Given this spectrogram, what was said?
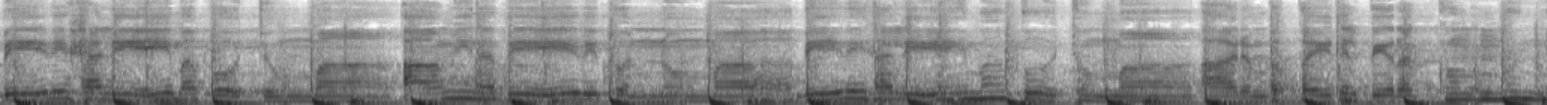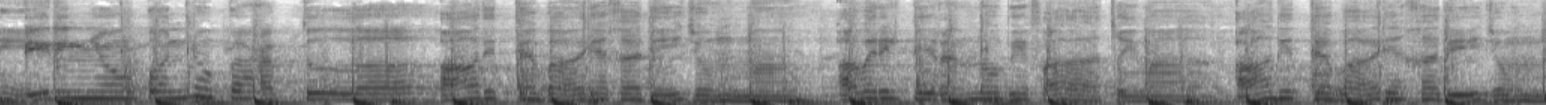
ബേവി ഹലീമ പോറ്റുമ്മ. ആമിന ബേവി അവരിൽ പിറന്നു ബി ഫാത്തിമ. ആദ്യത്തെ ഭാര്യ ഖദീജുമ്മ.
